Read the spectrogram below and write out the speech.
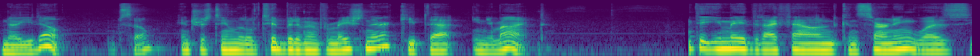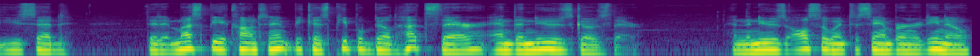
No, you don't. So, interesting little tidbit of information there. Keep that in your mind. that you made that I found concerning was you said that it must be a continent because people build huts there and the news goes there. And the news also went to San Bernardino,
